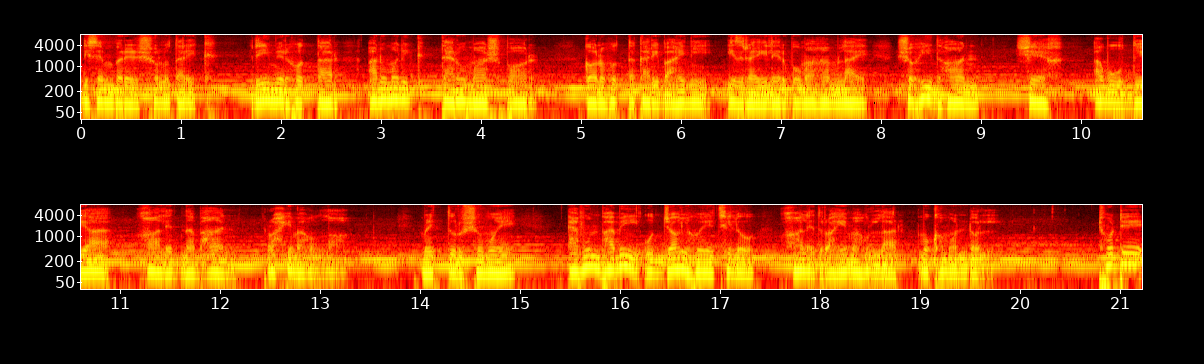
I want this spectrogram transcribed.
ডিসেম্বরের ষোলো তারিখ, রিমের হত্যার আনুমানিক ১৩ মাস পর গণহত্যাকারী বাহিনী ইসরায়েলের বোমা হামলায় শহীদ হন শেখ আবু দিয়া খালেদ নাভান রহিমাউল্লাহ মৃত্যুর সময়ে এমনভাবেই উজ্জ্বল হয়েছিল খালেদ রহিমাহুল্লার মুখমণ্ডল। ঠোঁটে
